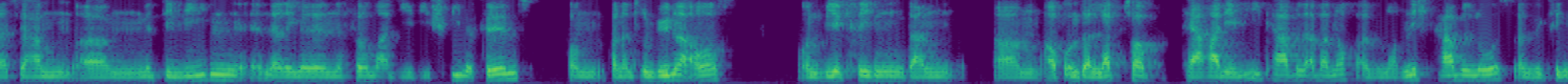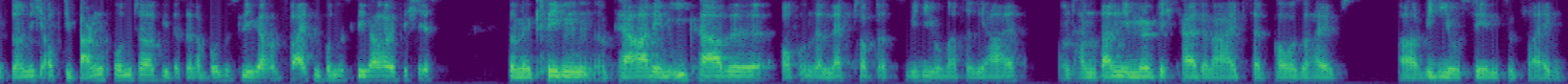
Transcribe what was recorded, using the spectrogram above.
Das heißt, wir haben ähm, mit die Ligen in der Regel eine Firma, die die Spiele filmt von, von der Tribüne aus. Und wir kriegen dann ähm, auf unser Laptop per HDMI-Kabel aber noch, also noch nicht kabellos. Also wir kriegen es noch nicht auf die Bank runter, wie das in der Bundesliga und zweiten Bundesliga häufig ist, sondern wir kriegen per HDMI-Kabel auf unser Laptop das Videomaterial und haben dann die Möglichkeit, in der Halbzeitpause halt äh, Videoszenen zu zeigen.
